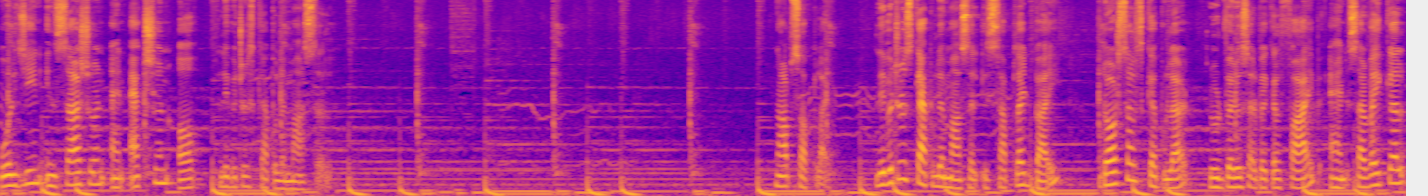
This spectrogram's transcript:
origin, insertion and action of levator scapular muscle. Nerve supply. Levator scapular muscle is supplied by dorsal scapular, root value cervical 5 and cervical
